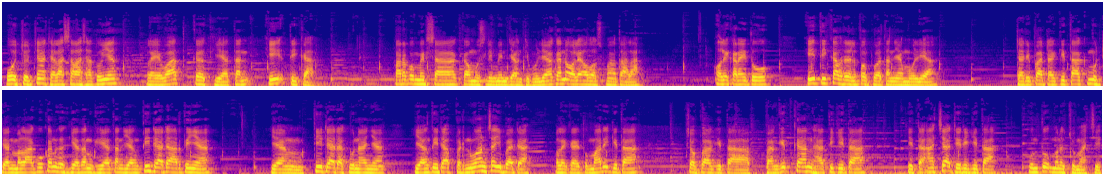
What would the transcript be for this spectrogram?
Wujudnya adalah salah satunya lewat kegiatan iktikaf. Para pemirsa kaum muslimin yang dimuliakan oleh Allah SWT. Oleh karena itu, iktikaf adalah perbuatan yang mulia. Daripada kita kemudian melakukan kegiatan-kegiatan yang tidak ada artinya, yang tidak ada gunanya, yang tidak bernuansa ibadah. Oleh karena itu, mari kita coba kita bangkitkan hati kita, kita ajak diri kita untuk menuju masjid,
